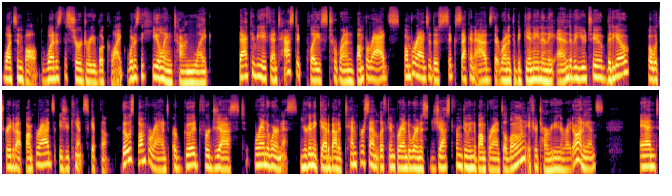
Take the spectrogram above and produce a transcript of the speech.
what's involved. What does the surgery look like? What is the healing time like? That can be a fantastic place to run bumper ads. Bumper ads are those six second ads that run at the beginning and the end of a YouTube video. But what's great about bumper ads is you can't skip them. Those bumper ads are good for just brand awareness. You're going to get about a 10% lift in brand awareness just from doing the bumper ads alone if you're targeting the right audience. And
